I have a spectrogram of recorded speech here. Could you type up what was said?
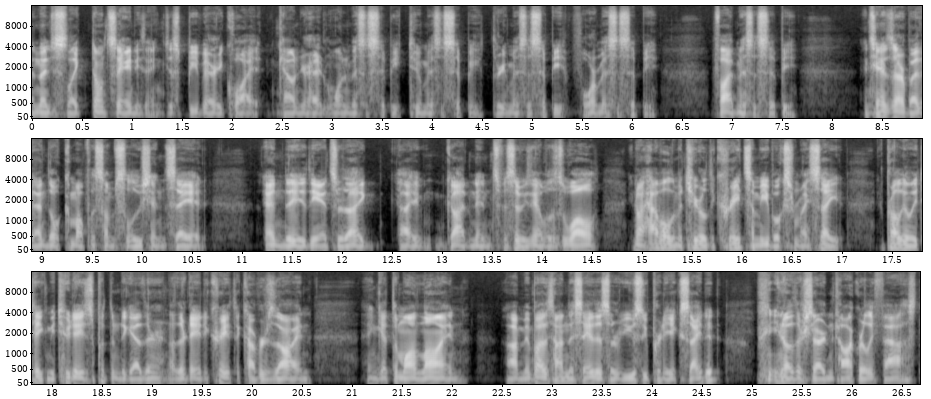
And then just like, don't say anything. Just be very quiet. Count in your head one Mississippi, two Mississippi, three Mississippi, four Mississippi, five Mississippi. And chances are by then they'll come up with some solution, say it. And the, the answer that I, I gotten in specific examples as well, you know, I have all the material to create some ebooks for my site It'd probably only take me two days to put them together, another day to create the cover design and get them online. Um, and by the time they say this, they're usually pretty excited. you know, they're starting to talk really fast.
